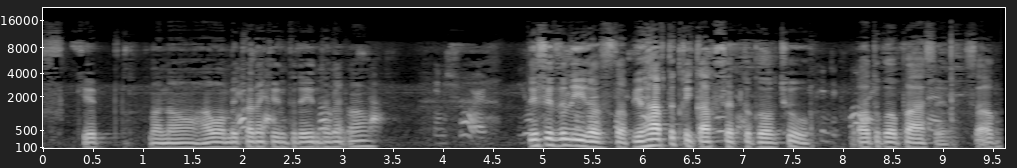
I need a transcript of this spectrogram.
Skip. But no, I won't be Next connecting step, to the internet now. In short, This is the legal stuff. You have to click accept to go through can or to go past it. So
